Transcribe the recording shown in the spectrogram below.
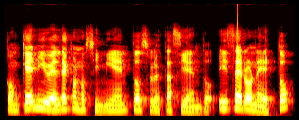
con qué nivel de conocimientos lo está haciendo y ser honesto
